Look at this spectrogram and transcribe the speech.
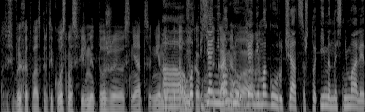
А, то есть выход в открытый космос в фильме тоже снят не на а, бытовую а, вот какую-то я не камеру, могу, а... Я не могу ручаться, что именно снимали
